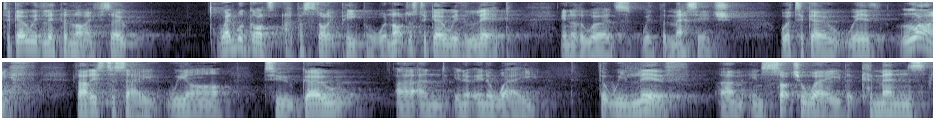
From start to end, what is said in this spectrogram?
To go with lip and life. So when we're God's apostolic people, we're not just to go with lip, in other words, with the message, we're to go with life. That is to say, we are to go uh, and in a, in a way that we live um, in such a way that commends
